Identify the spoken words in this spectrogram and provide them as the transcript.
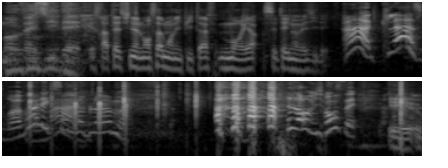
Mauvaise idée. Et sera peut-être finalement ça mon épitaphe. Mourir, c'était une mauvaise idée. Ah, classe, bravo Alexandre Blom. L'ambiance est... Et euh,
